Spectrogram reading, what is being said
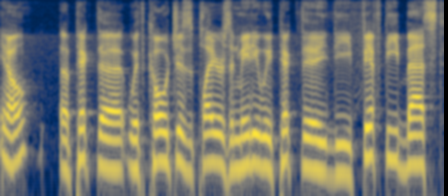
you know uh, pick the with coaches, players, and media. We pick the the 50 best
